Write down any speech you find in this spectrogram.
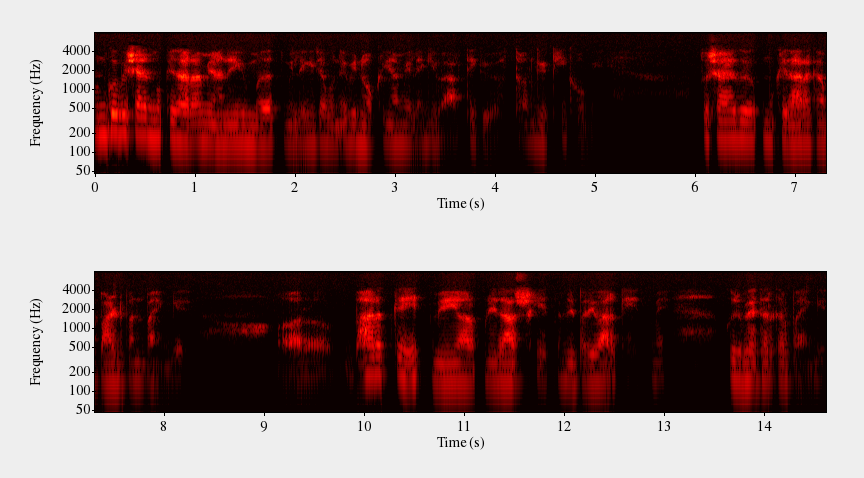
उनको भी शायद मुख्य धारा में आने की मदद मिलेगी, जब उन्हें भी नौकरियाँ मिलेंगी आर्थिक व्यवस्था उनकी ठीक होगी। तो शायद मुख्य धारा का पार्ट बन पाएँगे। और भारत के हित में और अपने राष्ट्र के हित में परिवार के हित में कुछ बेहतर कर पाएँगे।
